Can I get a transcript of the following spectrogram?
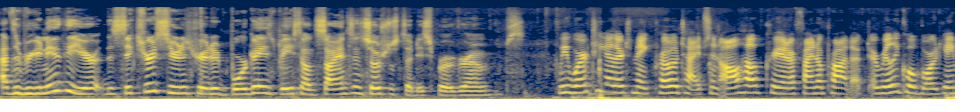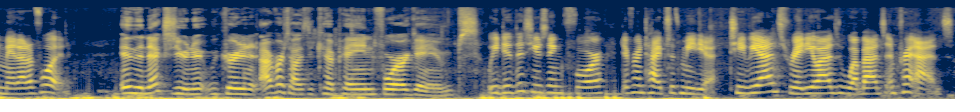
At the beginning of the year, the 6th grade students created board games based on science and social studies programs. We worked together to make prototypes and all helped create our final product, a really cool board game made out of wood. In the next unit, we created an advertising campaign for our games. We did this using four different types of media TV ads, radio ads, web ads, and print ads.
